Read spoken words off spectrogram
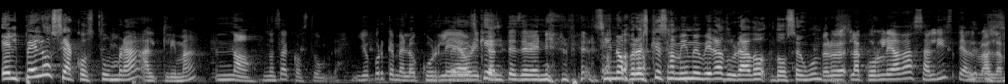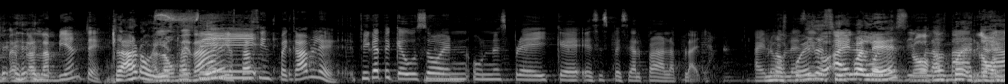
¿el pelo se acostumbra al clima? No, no se acostumbra. Yo porque me lo curlé Pero es ahorita que- antes de venir. pero- Sí, no, pero es que eso a mí me hubiera durado dos segundos. Pero la corleada saliste al, al- ambiente. Claro, a y la estás humedad bien. y estás impecable. Fíjate que uso en un spray que es especial para la playa. ¿Nos les puedes digo- decir ahí cuál es? No, no, de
